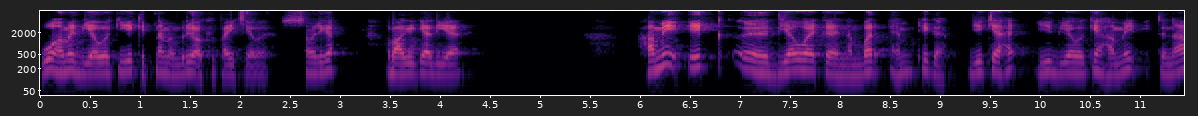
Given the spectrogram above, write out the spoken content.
वो हमें दिया हुआ है कि ये कितना मेमोरी ऑक्यूपाई किया हुआ है। समझ गया अब आगे क्या दिया है? हमें एक दिया हुआ एक नंबर एम ठीक है? ये क्या है? ये दिया हुआ कि हमें इतना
